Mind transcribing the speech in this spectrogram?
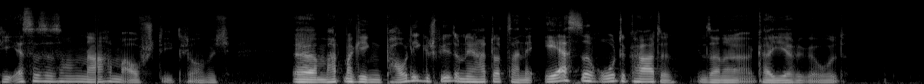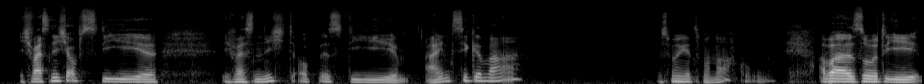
die erste Saison nach dem Aufstieg, glaube ich. Ähm, hat mal gegen Pauli gespielt und er hat dort seine erste rote Karte in seiner Karriere geholt. Ich weiß nicht, ob es die, ich weiß nicht, ob es die einzige war. Müssen wir jetzt mal nachgucken. Aber so die,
